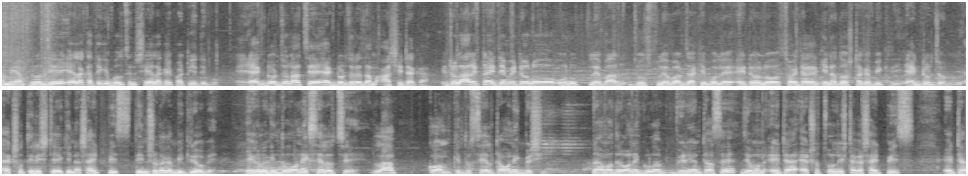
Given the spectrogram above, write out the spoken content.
আমি আপনারা যে এলাকা থেকে বলছেন সেই এলাকায় পাঠিয়ে দেব। এক ডর্জন আছে, এক ডর্জনের দাম আশি টাকা। এটা হলো আরেকটা আইটেম এটা হলো হলুদ ফ্লেভার জুস ফ্লেভার যাকে বলে, এটা হলো ছয় টাকা কিনা, দশ টাকা বিক্রি, এক ডর্জন একশো তিরিশ টাকা কিনা, ষাট পিস তিনশো টাকা বিক্রি হবে। এগুলো কিন্তু অনেক সেল হচ্ছে, লাভ কম, কিন্তু সেলটা অনেক বেশি। আমাদের অনেকগুলো ভেরিয়েন্ট আছে, যেমন এটা একশো চল্লিশ টাকা ষাট পিস এটা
